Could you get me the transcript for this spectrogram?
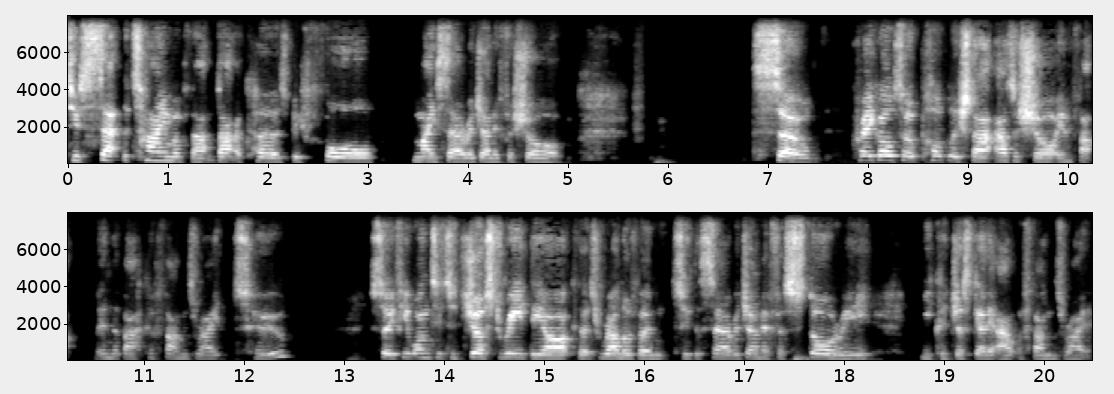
to set the time of that that occurs before my sarah jennifer short so Craig also published that as a short in fact in the back of Fans Right 2. So if you wanted to just read the arc that's relevant to the Sarah Jennifer story, you could just get it out of Fans Right.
